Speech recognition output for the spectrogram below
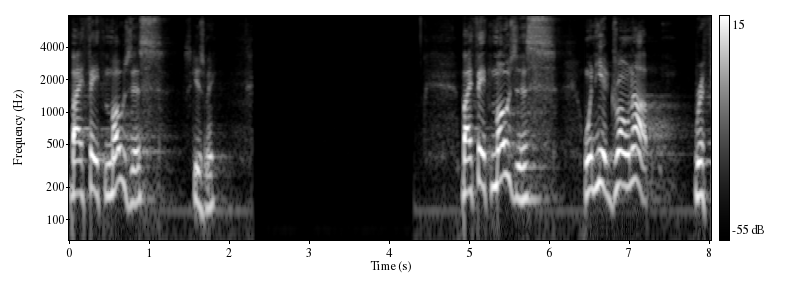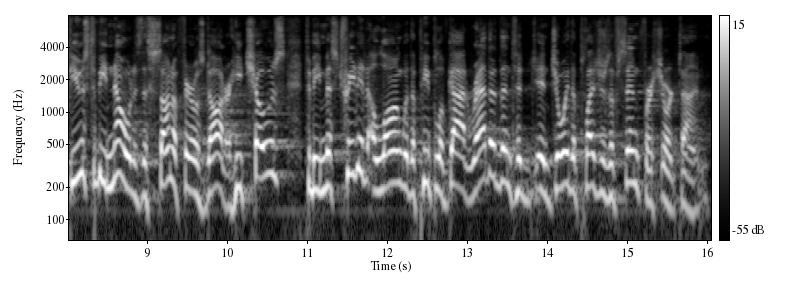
By faith, Moses, excuse me, by faith, Moses, when he had grown up, refused to be known as the son of Pharaoh's daughter. He chose to be mistreated along with the people of God rather than to enjoy the pleasures of sin for a short time.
